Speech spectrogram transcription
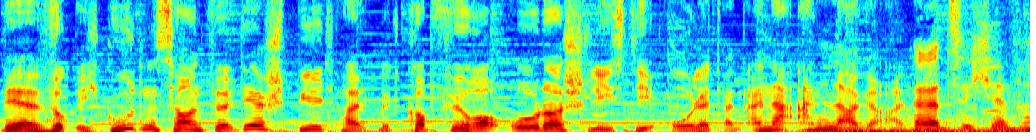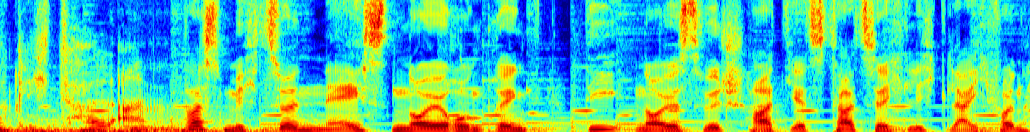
Wer wirklich guten Sound will, der spielt halt mit Kopfhörer oder schließt die OLED an einer Anlage an. Hört sich ja wirklich toll an. Was mich zur nächsten Neuerung bringt, Die neue Switch hat jetzt tatsächlich gleich von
